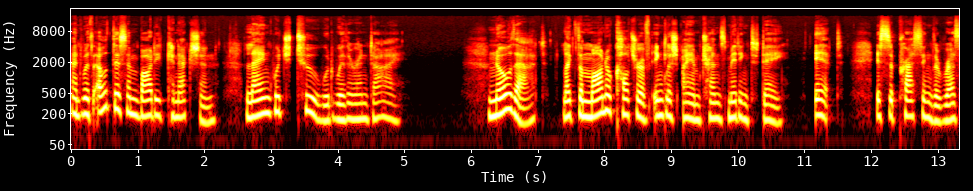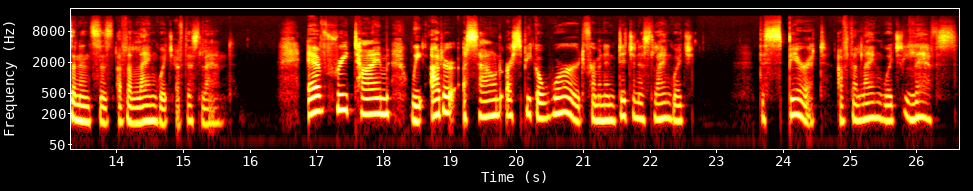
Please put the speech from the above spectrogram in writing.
And without this embodied connection, language too would wither and die. Know that, like the monoculture of English I am transmitting today, it is suppressing the resonances of the language of this land. Every time we utter a sound or speak a word from an indigenous language, the spirit of the language lives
